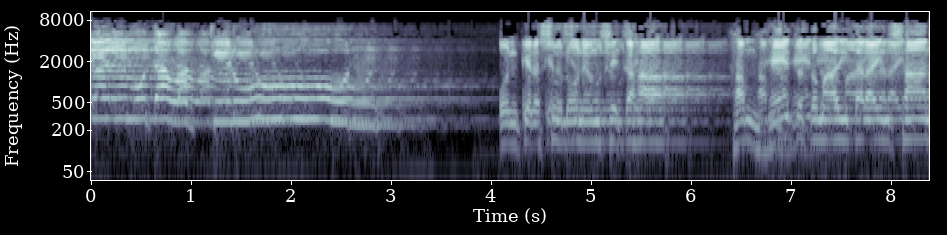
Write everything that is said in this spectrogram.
المتوكلون. ان کے رسولوں نے ان سے کہا، ہم ہیں تو تمہاری طرح انسان،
